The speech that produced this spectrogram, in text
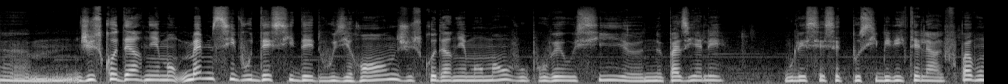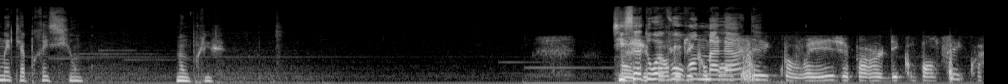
euh, jusqu'au dernier moment, même si vous décidez de vous y rendre, jusqu'au dernier moment, vous pouvez aussi euh, ne pas y aller. Vous laisser cette possibilité-là. Il ne faut pas vous mettre la pression non plus. Si ça doit vous rendre malade. Quoi, vous voyez, j'ai peur de décompenser, quoi.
